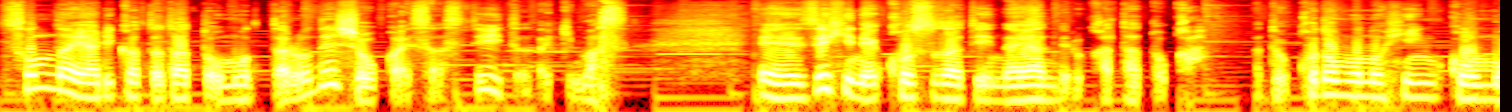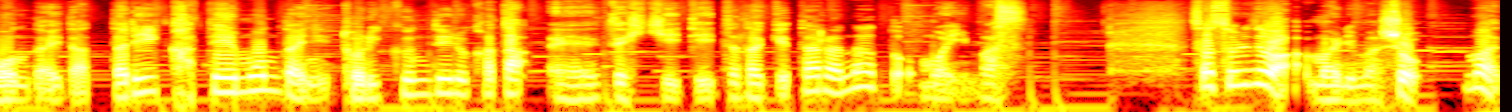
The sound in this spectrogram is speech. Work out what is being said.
そんなやり方だと思ったので紹介させていただきます。えー、ぜひね、子育てに悩んでいる方とか、あと子供の貧困問題だったり、家庭問題に取り組んでいる方、えー、ぜひ聞いていただけたらなと思います。さあ、それでは参りましょう。まあ、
